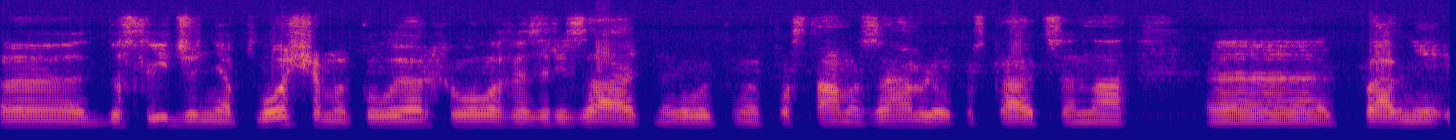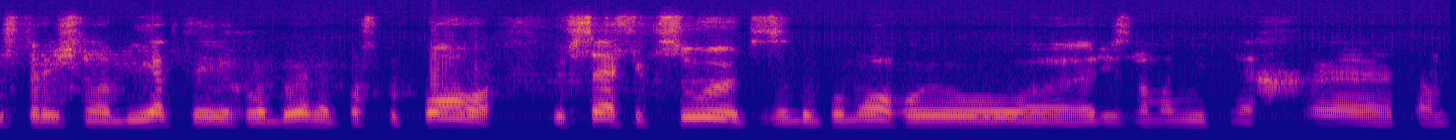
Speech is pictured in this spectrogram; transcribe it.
е, дослідження площами, коли археологи зрізають невеликими пластами землю, опускаються на певні історичні об'єкти і глибини поступово і все фіксують за допомогою е, різноманітних е, там.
